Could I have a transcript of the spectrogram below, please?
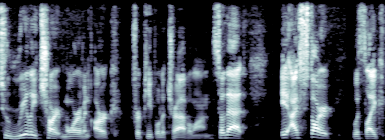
to really chart more of an arc for people to travel on so that it, I start with like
